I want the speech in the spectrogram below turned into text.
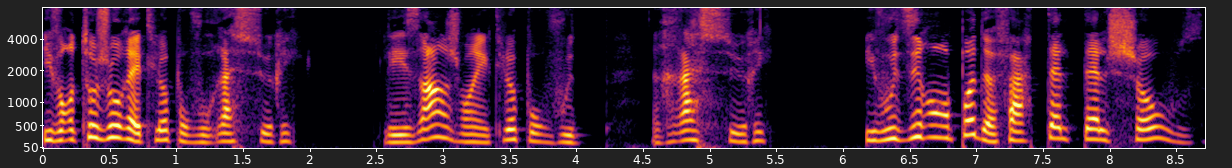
ils vont toujours être là pour vous rassurer. Les anges vont être là pour vous rassurer. Ils vous diront pas de faire telle telle chose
